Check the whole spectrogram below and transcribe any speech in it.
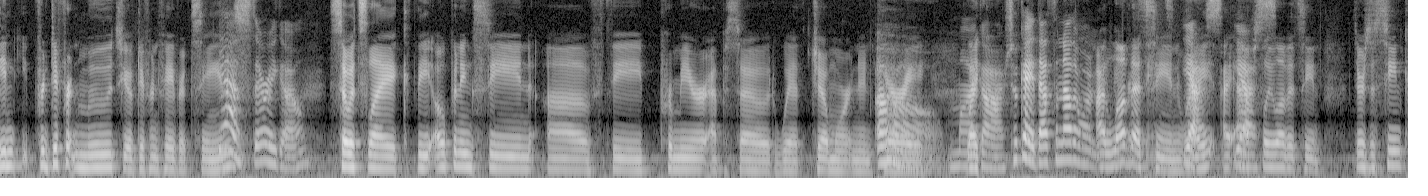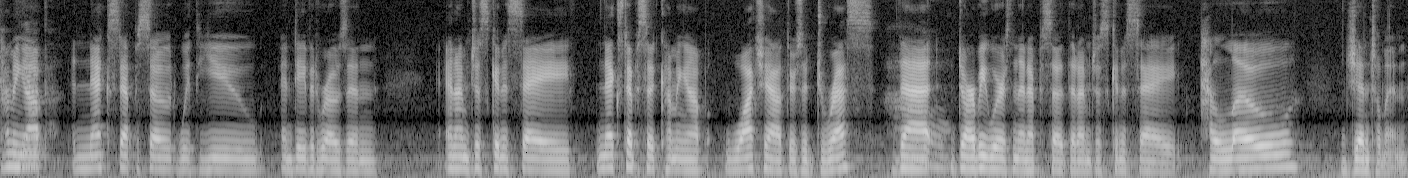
in for different moods you have different favorite scenes. Yes, there we go. So it's like the opening scene of the premiere episode with Joe Morton and oh, Kerry. Oh my like, gosh. Okay, that's another one. I love that scenes. scene, right? Yes, I absolutely love that scene. There's a scene coming Yep. up next episode with you and David Rosen, and I'm just gonna say next episode coming up. Watch out! There's a dress that Oh. Darby wears in that episode that I'm just gonna say, "Hello, gentlemen."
